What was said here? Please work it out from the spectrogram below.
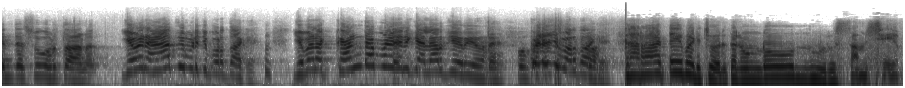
എന്റെ സുഹൃത്താണ്. ഇവൻ പിടിച്ച് ഇവനെ എനിക്ക് അലർജി സംശയം.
